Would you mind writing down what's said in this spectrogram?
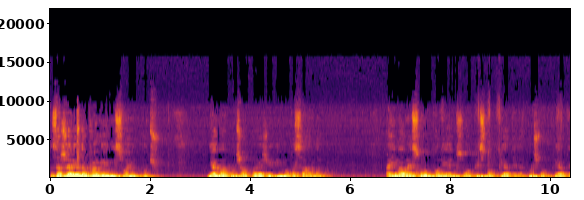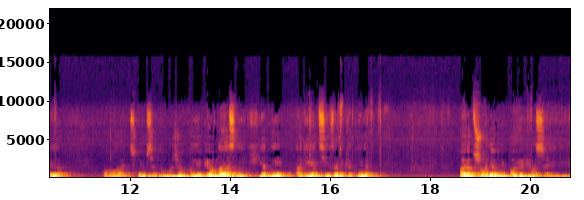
zaželio da promijeni svoju kuću njegova kuća u kojoj živi mu dosadla. A imao je svog kolegu, svog prisnog prijatelja, kućnog prijatelja, ovaj, s kojim se družio, koji je bio vlasnik jedne agencije za nekretnine. Pa je otišao njemu i povjerio se i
